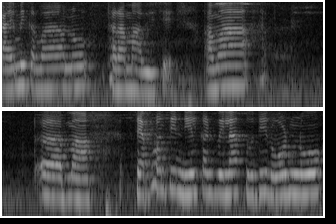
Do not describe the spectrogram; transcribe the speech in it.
કાયમી કરવાનું ઠરાવવામાં આવ્યું છે. આમાં સેફ્રોનથી નીલકંઠ વિલા સુધી રોડનું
